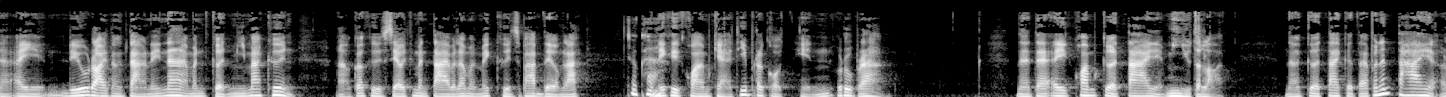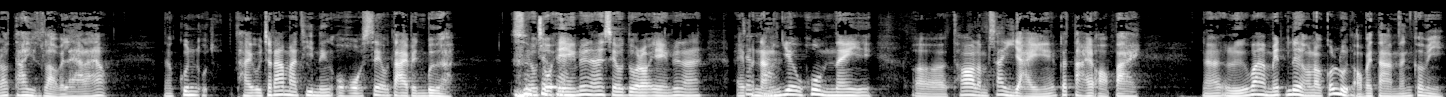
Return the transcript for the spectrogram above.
นะไอ้ริ้วรอยต่างๆ ในหน้ามันเกิดมีมากขึ้นอ้าวก็คือเซลล์ที่มันตายไปแล้วมันไม่คืนสภาพเดิมละเจ้าอัค่ะนนี้คือความแก่ที่ปรากฏเห็นรูปร่างนะแต่ไอความเกิดตายเนี่ยมีอยู่ตลอดนะเกิดตายเกิดตายเพราะฉะนั้นตายอะเราตายอยู่ตลอดเวลาแล้วนะคุณถ่ายอุจจาระมาทีนึงโอ้โหเซลล์ตายเป็นเบื่อ เซลล์ตัวเองด้วยนะ เซลล์ตัวเราเองด้วยนะไอผนังเยื่อหุ้มในเอ่อท่อลำไส้ใหญ่เนี่ยก็ตายออกไปนะหรือว่าเม็ดเลือดของเราก็หลุดออกไปตามนั้นก็มีนะ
